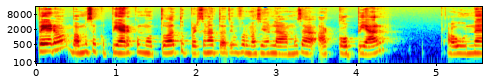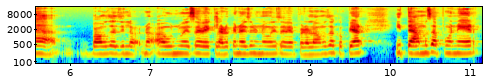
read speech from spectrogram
pero vamos a copiar como toda tu persona, toda tu información, la vamos a, a copiar a una, vamos a decirlo, no, a un USB, claro que no es un USB, pero lo vamos a copiar y te vamos a poner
